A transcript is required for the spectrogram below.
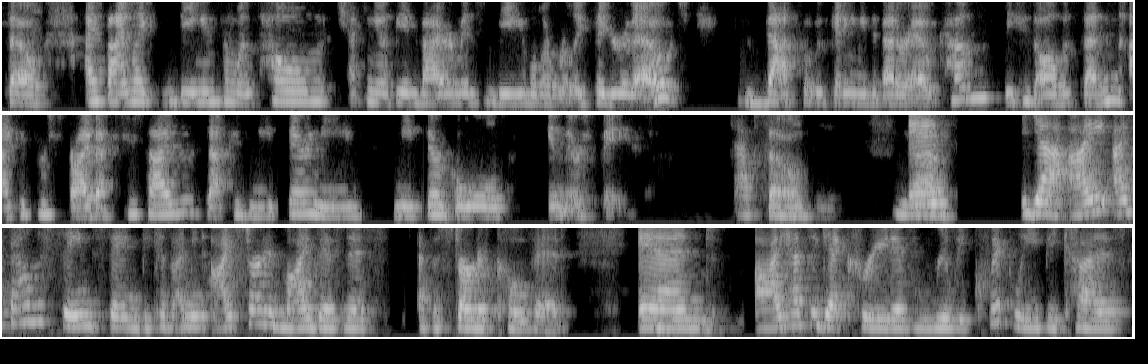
So I find like being in someone's home, checking out the environment and being able to really figure it out, that's what was getting me the better outcomes because all of a sudden I could prescribe exercises that could meet their needs, meet their goals in their space. Absolutely. So, yeah. And yeah, I, I found the same thing because I mean, I started my business at the start of COVID and I had to get creative really quickly because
